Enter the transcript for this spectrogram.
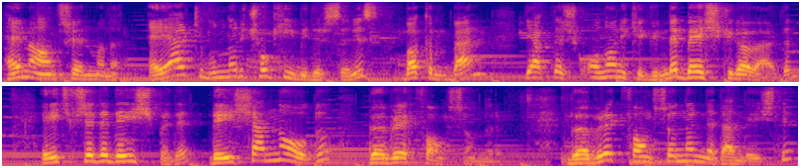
hem antrenmanı. Eğer ki bunları çok iyi bilirseniz, bakın ben yaklaşık 10-12 günde 5 kilo verdim. E hiçbir şey de değişmedi. Değişen ne oldu? Böbrek fonksiyonları. Böbrek fonksiyonları neden değişti?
